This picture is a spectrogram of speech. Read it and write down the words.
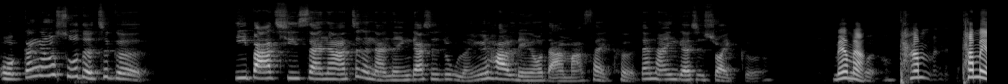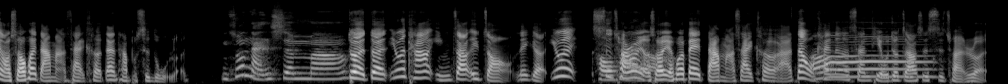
我刚刚说的这个一八七三啊，这个男的应该是路人，因为他的脸有打马赛克，但他应该是帅哥。没有没有，他们他们有时候会打马赛克，但他不是路人。你说男生吗？对对，因为他要营造一种那个，因为四川润有时候也哦会被打马赛克啊，但我看那个身体我就知道是哦四川润。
